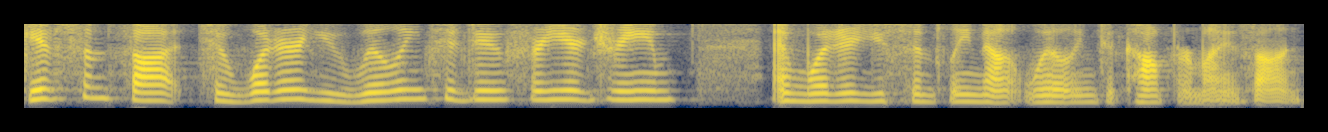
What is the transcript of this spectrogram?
Give some thought to what are you willing to do for your dream and what are you simply not willing to compromise on.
